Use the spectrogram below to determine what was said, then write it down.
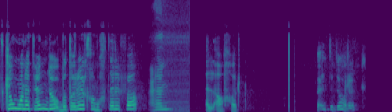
تكونت عنده بطريقة مختلفة عن الآخر. فأنت دورك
